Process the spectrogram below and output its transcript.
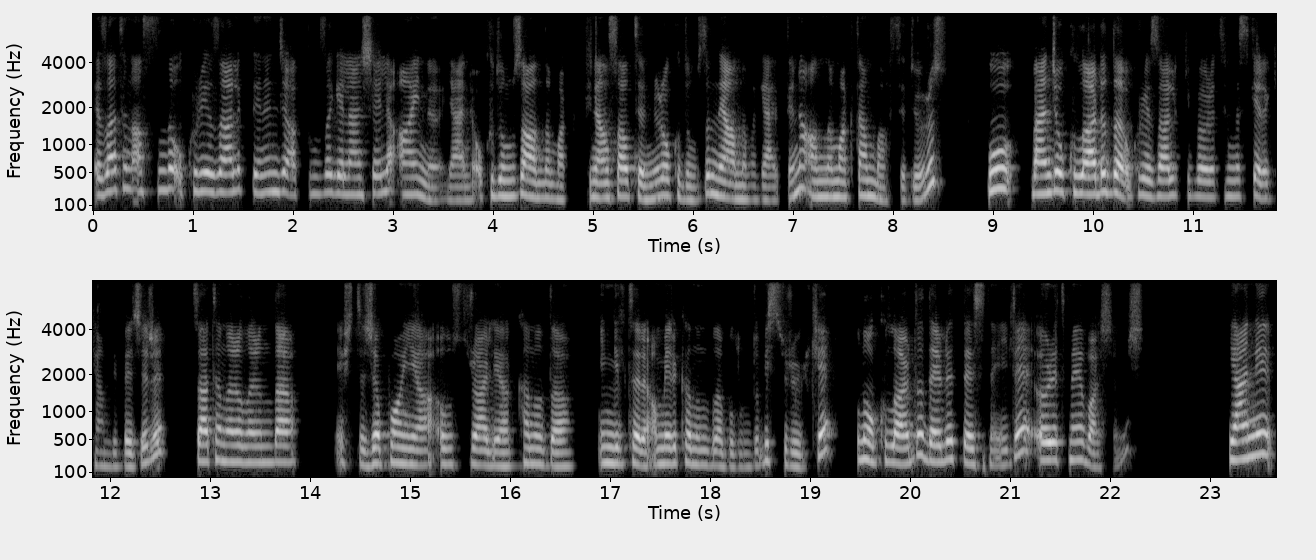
E zaten aslında okuryazarlık denince aklımıza gelen şeyle aynı. Yani okuduğumuzu anlamak, finansal terimleri okuduğumuzda ne anlama geldiklerini anlamaktan bahsediyoruz. Bu bence okullarda da okuryazarlık gibi öğretilmesi gereken bir beceri. Zaten aralarında işte Japonya, Avustralya, Kanada, İngiltere, Amerika'nın da bulunduğu bir sürü ülke bunu okullarda devlet desteğiyle öğretmeye başlamış. Yani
